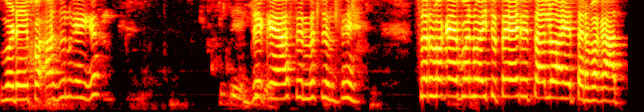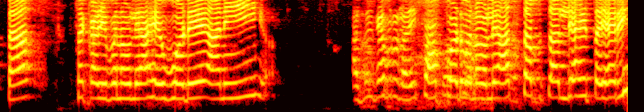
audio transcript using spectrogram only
वडे पा अजून काही का जे काही असेल नसेल ते. सर्व काय बनवायची तयारी चालू आहे. तर बघा आत्ता सकाळी बनवले आहे वडे आणि अजून काय बनवलं पापड बनवले. आत्ता चालली आहे तयारी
